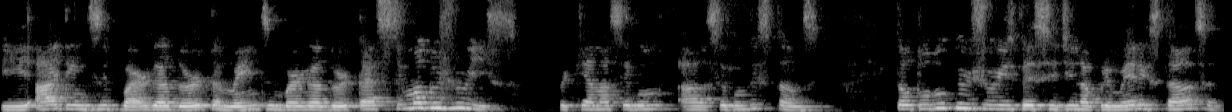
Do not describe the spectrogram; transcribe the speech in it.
E ah, tem desembargador também, desembargador está acima do juiz, porque é na segunda, a segunda instância. Então, tudo que o juiz decidir na primeira instância,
